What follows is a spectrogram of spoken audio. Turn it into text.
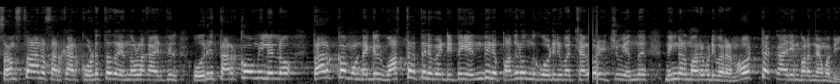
സംസ്ഥാന സർക്കാർ കൊടുത്തത് എന്നുള്ള കാര്യത്തിൽ ഒരു തർക്കവുമില്ലല്ലോ. തർക്കമുണ്ടെങ്കിൽ വസ്ത്രത്തിന് വേണ്ടിയിട്ട് എന്തിന് പതിനൊന്ന് കോടി രൂപ ചെലവഴിച്ചു എന്ന് നിങ്ങൾ മറുപടി പറയണം. ഒറ്റ കാര്യം പറഞ്ഞാൽ മതി.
